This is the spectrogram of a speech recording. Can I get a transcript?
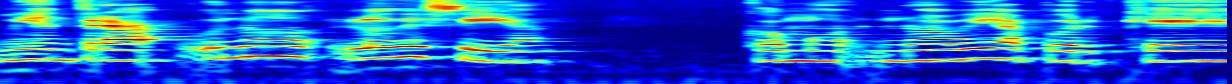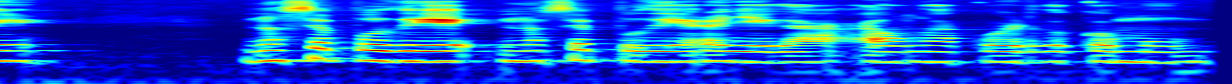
Mientras uno lo decía, como no había por qué no se, no se pudiera llegar a un acuerdo común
